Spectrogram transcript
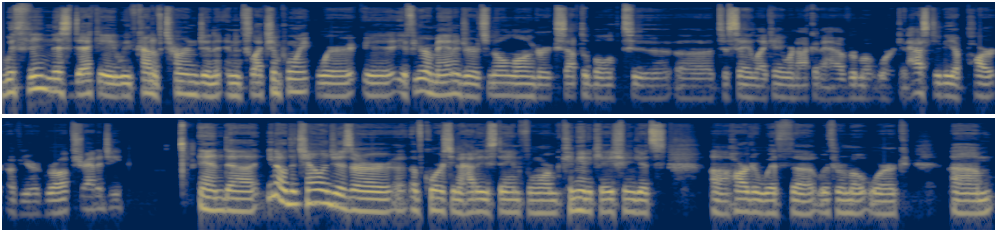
within this decade, we've kind of turned an, an, inflection point where if you're a manager, it's no longer acceptable to uh, to say like, "Hey, we're not going to have remote work." It has to be a part of your grow up strategy. And uh, you know, the challenges are, of course, you know, how do you stay informed? Communication gets uh, harder with uh, with remote work. Um,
